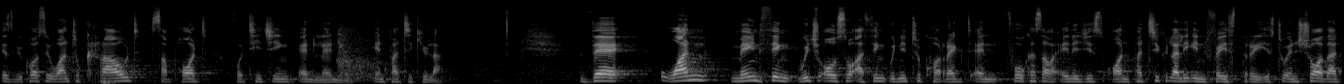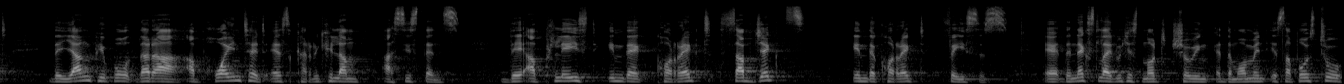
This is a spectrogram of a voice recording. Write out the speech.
is because we want to crowd support for teaching and learning in particular. The one main thing which also I think we need to correct and focus our energies on, particularly in phase three, is to ensure that the young people that are appointed as curriculum assistants, they are placed in the correct subjects, in the correct phases. Uh, the next slide, which is not showing at the moment, is supposed to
